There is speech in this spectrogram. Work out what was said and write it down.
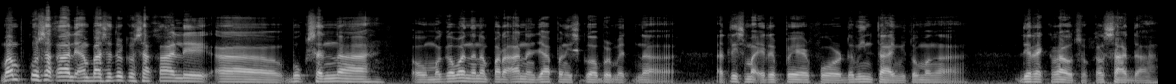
Ma'am, kung sakali, Ambassador, kung sakali ah, buksan na o magawa na ng paraan ng Japanese government na at least ma-repair for the meantime itong mga direct routes o kalsada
